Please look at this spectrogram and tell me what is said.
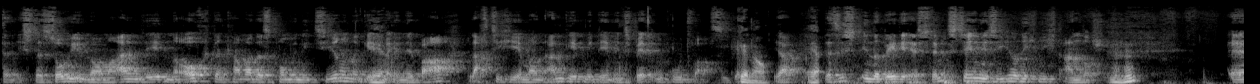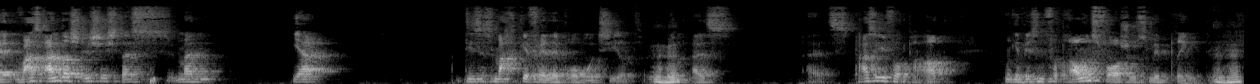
dann ist das so wie im normalen Leben auch, dann kann man das kommunizieren, dann geht ja. man in eine Bar, lacht sich jemand an, geht mit dem ins Bett und gut war's. Genau. Ja, ja. das ist in der BDSM-Szene sicherlich nicht anders. Mhm. Äh, was anders ist, ist, dass man ja dieses Machtgefälle provoziert mhm. und als, als passiver Part einen gewissen Vertrauensvorschuss mitbringt. Mhm.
